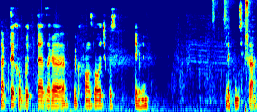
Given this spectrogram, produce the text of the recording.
Так, тихо будьте, зараз мікрофон зловить якусь фігню. До кінця.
